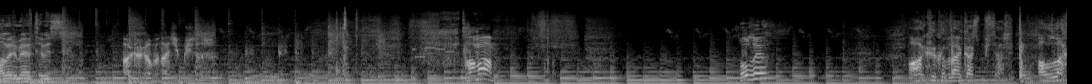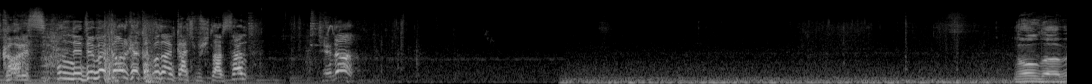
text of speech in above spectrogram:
Amirim ev temiz. Arka kapıdan çıkmışlar. Tamam. Ne oluyor? Arka kapıdan kaçmışlar. Allah kahretsin. Ne demek arka kapıdan kaçmışlar sen? Kenan! Ne oldu abi?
